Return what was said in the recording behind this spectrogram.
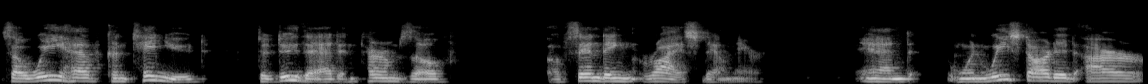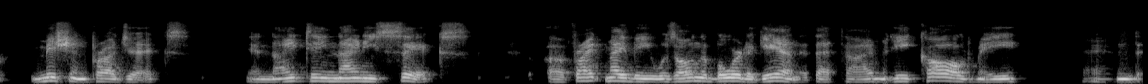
so we have continued to do that in terms of of sending rice down there. And when we started our mission projects in 1996, uh, Frank Maybe was on the board again at that time, and he called me and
